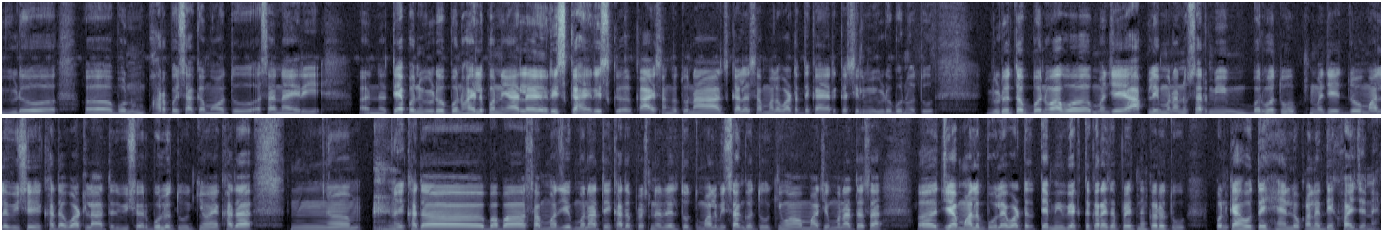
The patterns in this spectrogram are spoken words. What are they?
व्हिडिओ बनवून फार पैसा कमावतो? असा नाही रे. आणि त्या पण व्हिडिओ बनवायला पण यायला रिस्क आहे रिस्क काय सांगतो ना आजकाल असं मला वाटतं काय यार कसेल मी व्हिडिओ बनवतो? व्हिडिओ तर बनवावं म्हणजे आपले मनानुसार मी बनवतो. म्हणजे जो मला विषय एखादा वाटला त्या विषयावर बोलतो. किंवा एखादा एखादा बाबा असा माझ्या मनात एखादा प्रश्न राहील तो तुम्हाला मी सांगतो. किंवा माझ्या मनात असा ज्या मला बोल बोलायला वाटत त्या मी व्यक्त करायचा प्रयत्न करतो. पण काय होतं ह्या लोकांना देख पाहिजे नाही.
